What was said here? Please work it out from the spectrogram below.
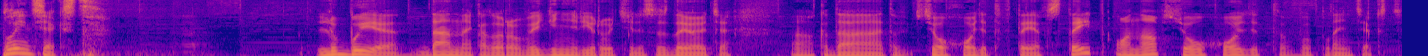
Plain текст. Любые данные, которые вы генерируете или создаете, когда это все уходит в TF state, оно все уходит в plain text.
